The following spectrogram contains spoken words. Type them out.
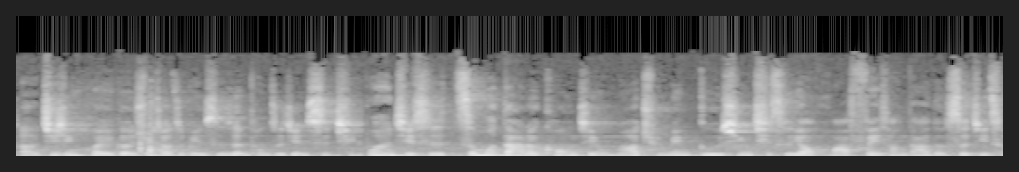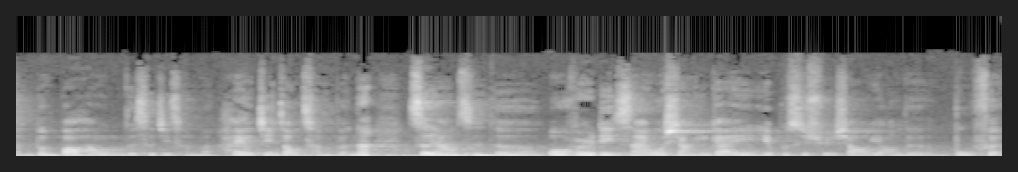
呃基金会跟学校这边是认同这件事情。不然其实这么大的空间，我们要全面革新，其实要花非常大的设计成本，包含我们的设计成本，还有建造成本。那这样子的 over design，我想应该也不是学校要的部分。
